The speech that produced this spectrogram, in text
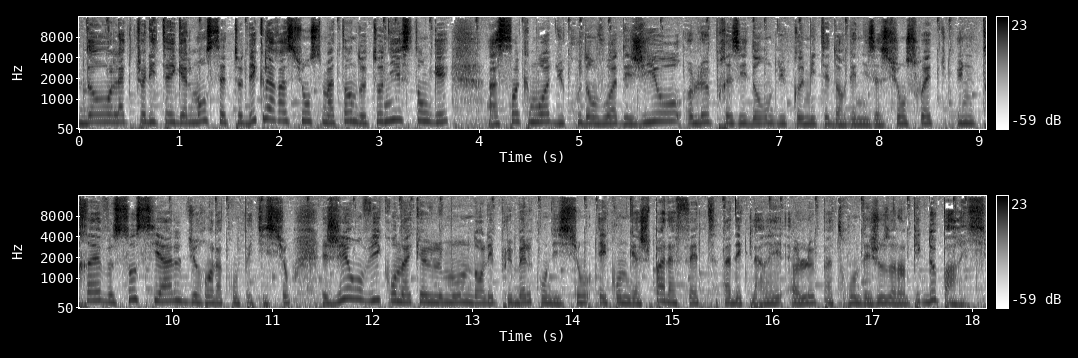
Dans l'actualité également, cette déclaration ce matin de Tony Estanguet. À cinq mois du coup d'envoi des JO, le président du comité d'organisation souhaite une trêve sociale durant la compétition. J'ai envie qu'on accueille le monde dans les plus belles conditions et qu'on ne gâche pas la fête, a déclaré le patron des Jeux Olympiques de Paris.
